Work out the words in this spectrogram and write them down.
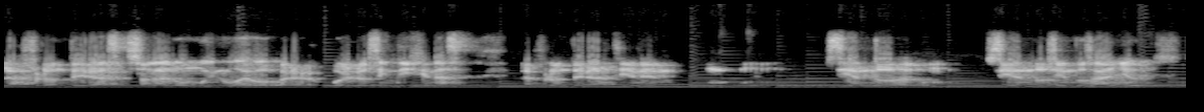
las fronteras son algo muy nuevo para los pueblos indígenas, las fronteras tienen cientos, 100, 200 años,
